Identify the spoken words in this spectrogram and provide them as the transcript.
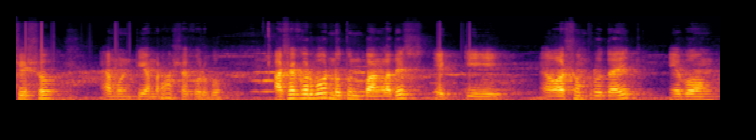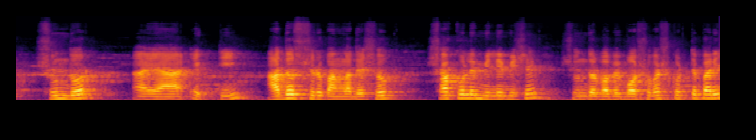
শেষ হোক, এমনটি আমরা আশা করব। আশা করব নতুন বাংলাদেশ একটি অসাম্প্রদায়িক এবং সুন্দর একটি আদর্শের বাংলাদেশ হোক। সকলে মিলেমিশে সুন্দরভাবে বসবাস করতে পারি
